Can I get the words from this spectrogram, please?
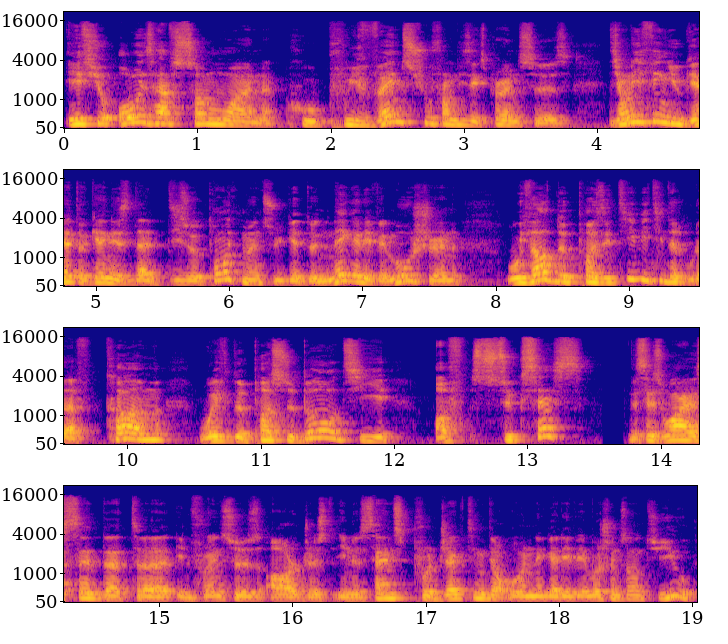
If you always have someone who prevents you from these experiences, the only thing you get again is that disappointment, you get the negative emotion without the positivity that would have come with the possibility of success this is why I said that uh, influencers are just, in a sense, projecting their own negative emotions onto you.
